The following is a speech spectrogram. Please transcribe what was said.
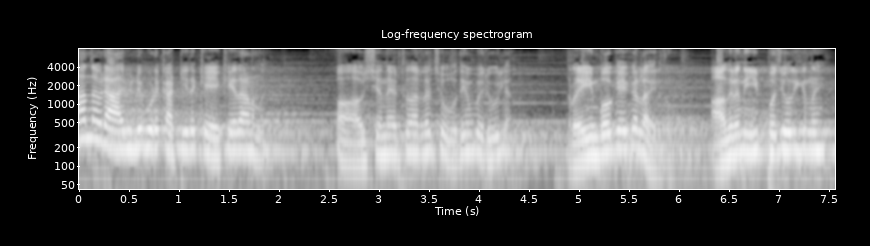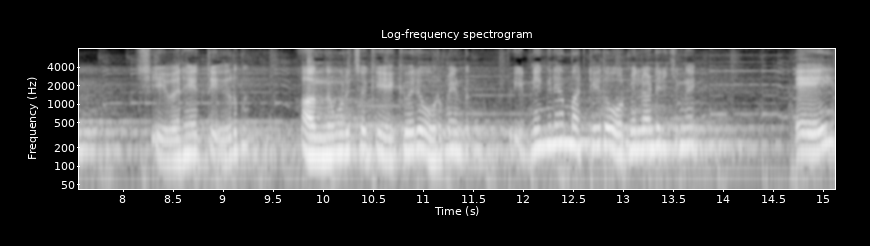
അന്ന് അവർ ആരുവിന്റെ കൂടെ കട്ട് ചെയ്ത കേക്ക് ഏതാണെന്ന്? ആവശ്യം നേരത്തെ നല്ല ചോദ്യം വരൂല. റെയിൻബോ കേക്ക് അല്ലായിരുന്നു അതിനെ നീ ഇപ്പൊ ചോദിക്കുന്നേ? ശിവനെ തീർന്നു. അന്ന് മുറിച്ച കേക്ക് വരെ ഓർമ്മയുണ്ട്. പിന്നെ എങ്ങനെയാ മറ്റേത് ഓർമ്മയില്ലാണ്ടിരിക്കുന്നേ? ഏയ്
